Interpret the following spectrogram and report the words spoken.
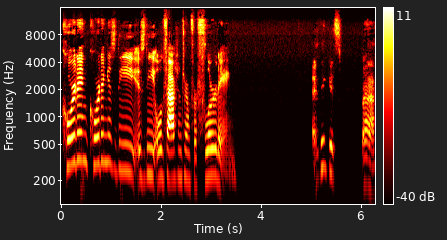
Courting courting is the is the old fashioned term for flirting. I think it's ah,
